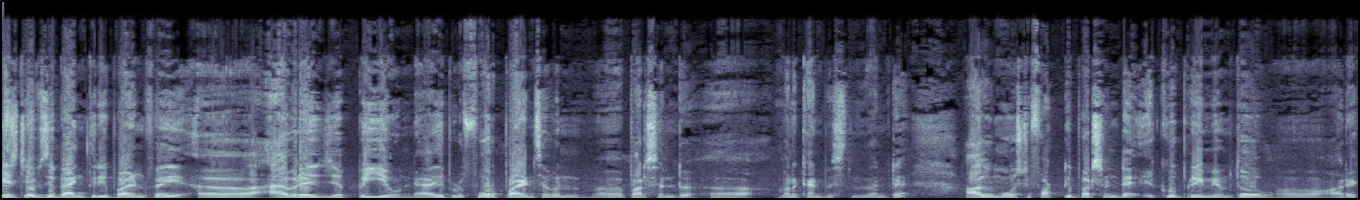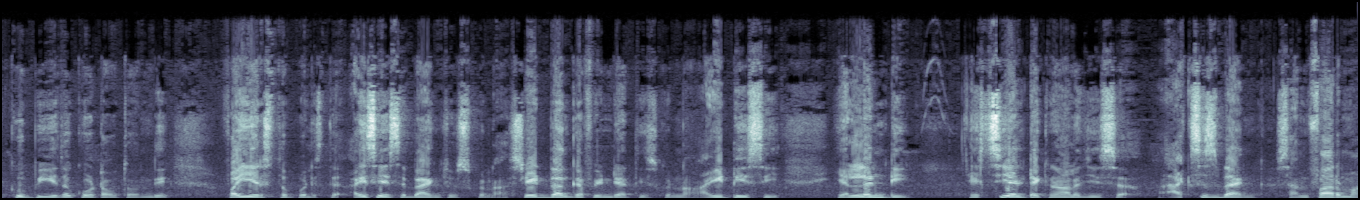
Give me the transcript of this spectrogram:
HDFC bank three point five average PE ఉండే. అది ఇప్పుడు ఫోర్ పాయింట్ సెవెన్ పర్సెంట్ మనకు కనిపిస్తుంది. అంటే ఆల్మోస్ట్ ఫార్టీ పర్సెంట్ ఎక్కువ ప్రీమియంతో ఆర్ ఎక్కువ పీఈతో కోట్ అవుతుంది. ఫైవ్ ఇయర్స్తో పోలిస్తే ఐసిఐసిఐ బ్యాంక్ చూసుకున్న స్టేట్ బ్యాంక్ ఆఫ్ ఇండియా తీసుకున్న ITC L and T HCL Technologies Axis Bank Sun Pharma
